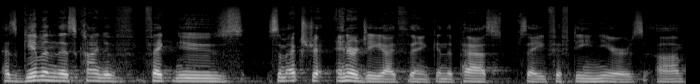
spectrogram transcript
has given this kind of fake news some extra energy, I think, in the past, say, 15 years. Um,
